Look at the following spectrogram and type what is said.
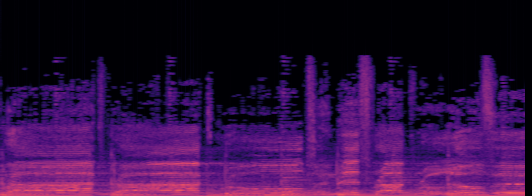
Rock, rock, roll, Plymouth Rock, roll over.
